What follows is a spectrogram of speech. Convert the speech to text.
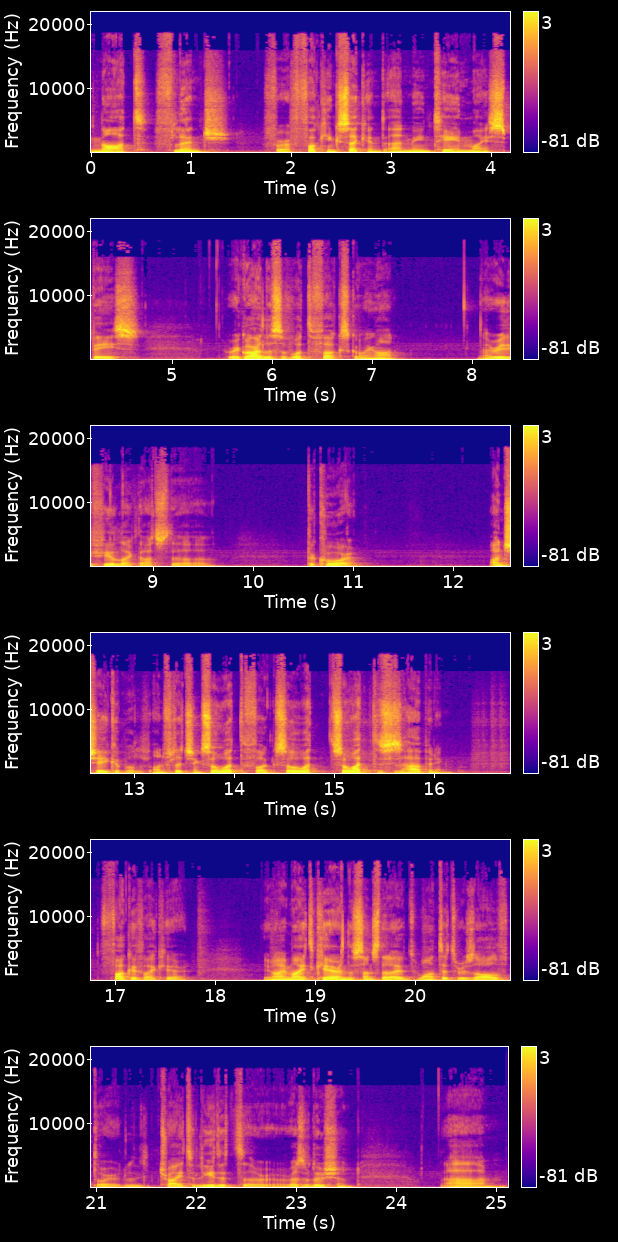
not flinch for a fucking second and maintain my space regardless of what the fuck's going on I really feel like that's the the core. Unshakable, unflinching. So what the fuck? So what? So what? This is happening. Fuck if I care. You know, I might care in the sense that I'd want it resolved or l- try to lead it to resolution, um,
